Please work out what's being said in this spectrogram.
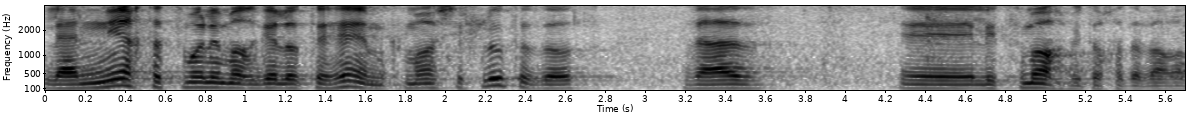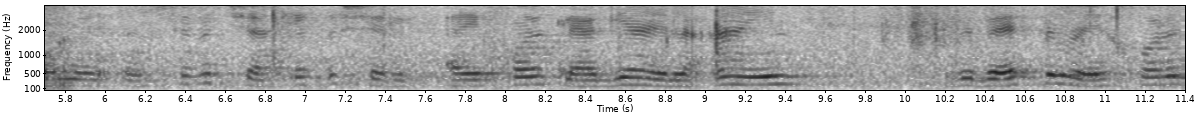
להניח את עצמו למרגלותיהם, כמו השפלות הזאת, ואז אה, לצמוח מתוך הדבר הזה. אני חושבת שהקטע של היכולת להגיע אל העין, זה בעצם היכולת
